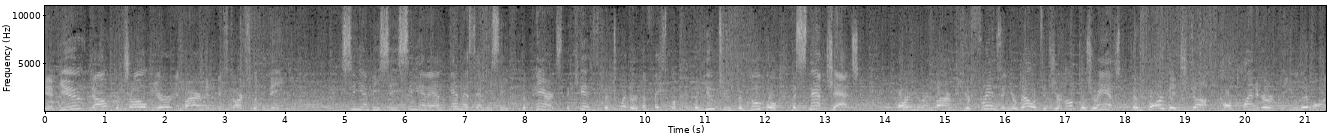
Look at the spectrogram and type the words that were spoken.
If you don't control your environment, it starts with me. CNBC, CNN, MSNBC, the parents, the kids, the Twitter, the Facebook, the YouTube, the Google, the Snapchats are your environment. Your friends and your relatives, your uncles, your aunts, the garbage dump called planet Earth that you live on.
